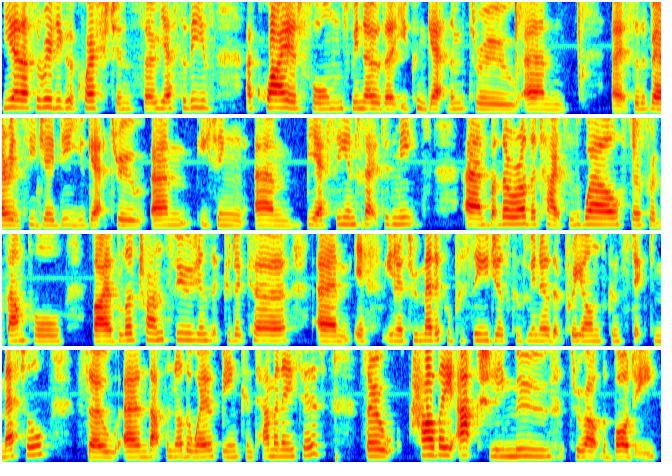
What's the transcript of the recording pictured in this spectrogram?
Yeah, that's a really good question. So, yeah, so these acquired forms, we know that you can get them through um, uh, so the variant CJD you get through um, eating um, BSE infected meat, um, but there are other types as well. So, for example, via blood transfusions, it could occur um, if you know through medical procedures, because we know that prions can stick to metal. So um, that's another way of being contaminated. So, how they actually move throughout the body,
